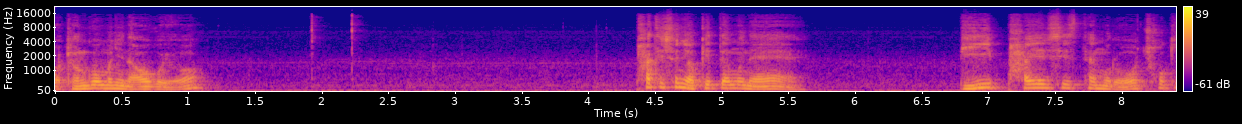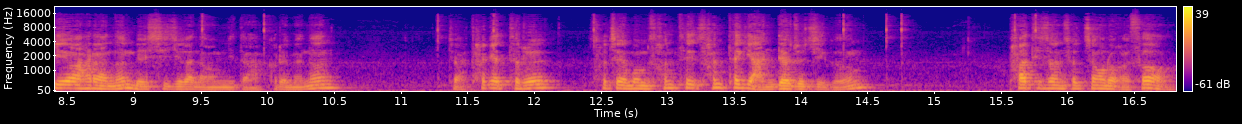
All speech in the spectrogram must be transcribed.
뭐 경고문이 나오고요. 파티션이 없기 때문에 B 파일 시스템으로 초기화하라는 메시지가 나옵니다. 그러면은 자 타겟을 설정해보면 선택, 선택이 안 되죠 지금 파티션 설정으로 가서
